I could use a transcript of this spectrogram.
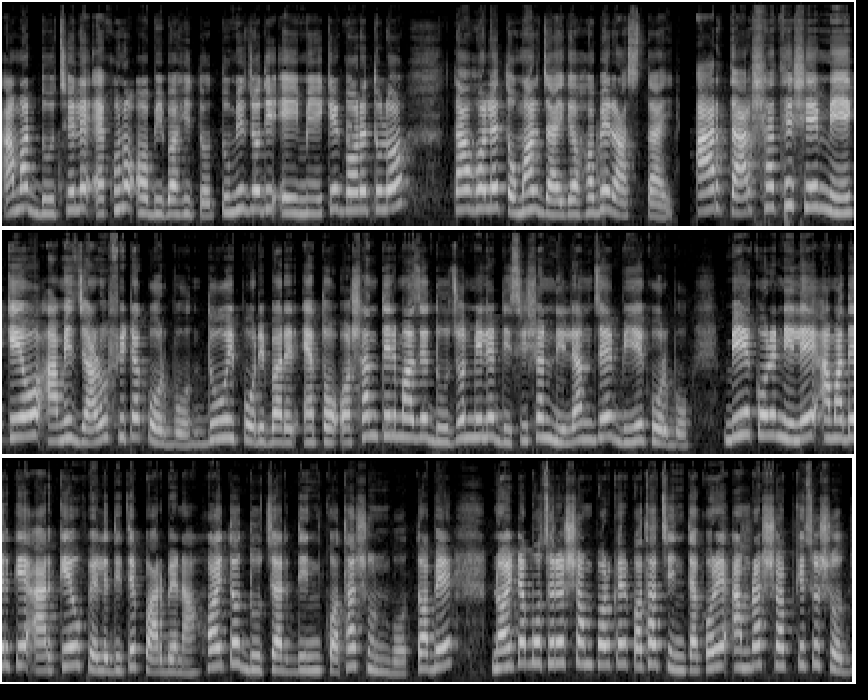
আমার দু ছেলে এখনও অবিবাহিত। তুমি যদি এই মেয়েকে গড়ে তোলো, তাহলে তোমার জায়গা হবে রাস্তায়। আর তার সাথে সে মেয়েকেও আমি জাড়ু ফিটা করব। দুই পরিবারের এত অশান্তির মাঝে দুজন মিলে ডিসিশন নিলাম যে বিয়ে করব। বিয়ে করে নিলে আমাদেরকে আর কেউ ফেলে দিতে পারবে না। হয়তো দু চার দিন কথা শুনব। তবে নয়টা বছরের সম্পর্কের কথা চিন্তা করে আমরা সব কিছু সহ্য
